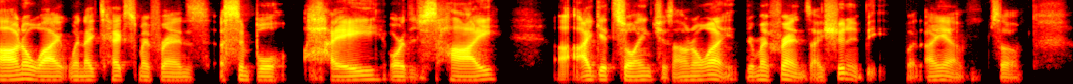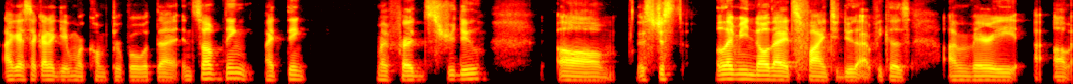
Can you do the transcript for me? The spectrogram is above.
I don't know why when I text my friends a simple "hey" or just "hi," uh, I get so anxious. I don't know why. They're my friends. I shouldn't be, but I am. So I guess I gotta get more comfortable with that. And something I think my friends should do um, it's just let me know that it's fine to do that because I'm very uh, um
